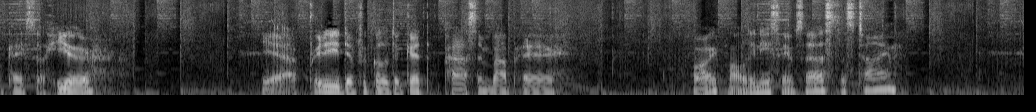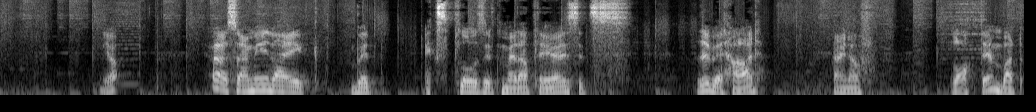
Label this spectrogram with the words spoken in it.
Okay, so here. Yeah, pretty difficult to get past Mbappe. Alright, Maldini saves us this time. Yeah. Yeah, so I mean like with explosive meta players it's a little bit hard kind of block them, but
